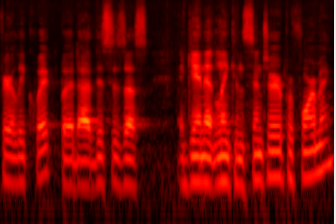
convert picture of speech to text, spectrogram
fairly quick, but uh, this is us again at Lincoln Center performing.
